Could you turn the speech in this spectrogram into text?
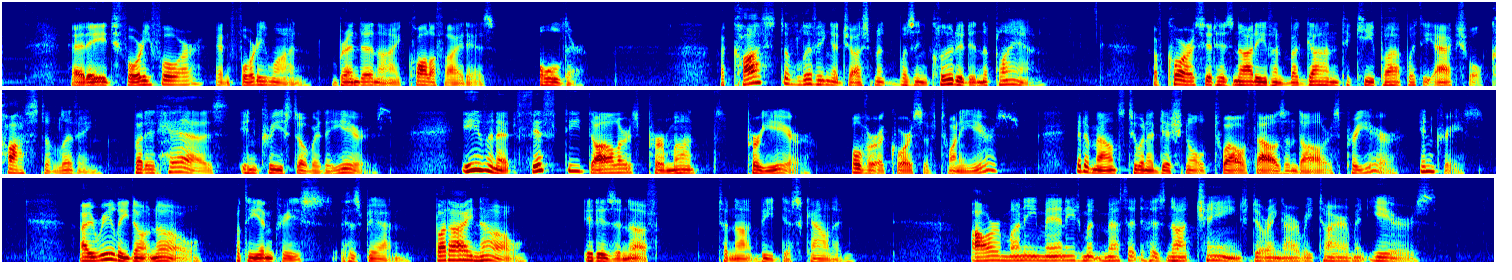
At age 44 and 41, Brenda and I qualified as older. A cost of living adjustment was included in the plan. Of course, it has not even begun to keep up with the actual cost of living, but it has increased over the years. Even at $50 per month per year over a course of 20 years, it amounts to an additional $12,000 per year increase. I really don't know what the increase has been, but I know it is enough to not be discounted. Our money management method has not changed during our retirement years.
